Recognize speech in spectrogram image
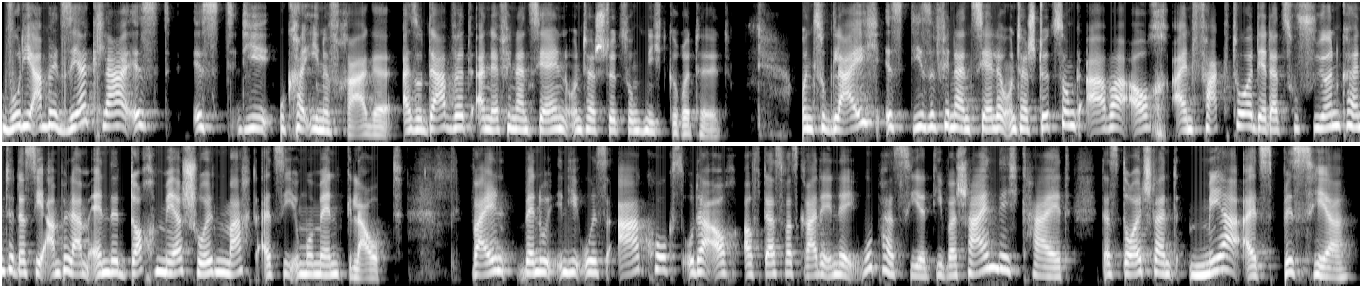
Wo die Ampel sehr klar ist, ist die Ukraine-Frage. Also da wird an der finanziellen Unterstützung nicht gerüttelt. Und zugleich ist diese finanzielle Unterstützung aber auch ein Faktor, der dazu führen könnte, dass die Ampel am Ende doch mehr Schulden macht, als sie im Moment glaubt. Weil wenn du in die USA guckst oder auch auf das, was gerade in der EU passiert, die Wahrscheinlichkeit, dass Deutschland mehr als bisher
